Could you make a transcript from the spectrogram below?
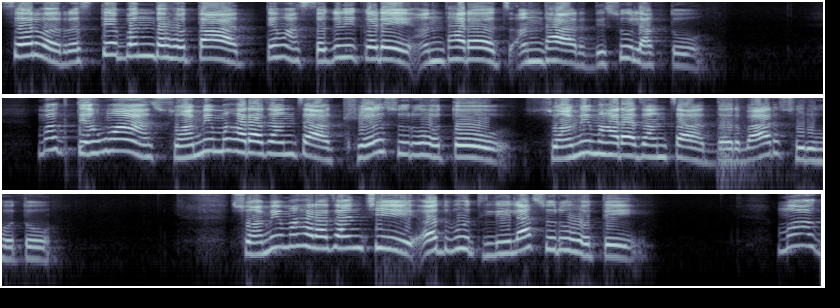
सर्व रस्ते बंद होतात तेव्हा सगळीकडे अंधारच अंधार दिसू लागतो. मग तेव्हा स्वामी महाराजांचा खेळ सुरू होतो स्वामी महाराजांचा दरबार सुरू होतो. स्वामी महाराजांची अद्भुत लीला सुरू होते. मग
